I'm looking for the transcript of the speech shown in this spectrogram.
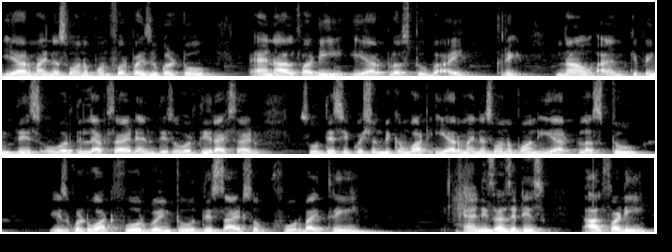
Er minus 1 upon 4 pi is equal to n alpha d er plus 2 by 3 now i am keeping this over the left side and this over the right side. So this equation become what? Er minus 1 upon er plus 2 is equal to what? 4 going to this side. So 4 by 3 n is as it is. Alpha d.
